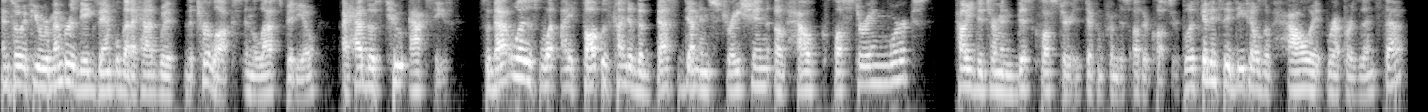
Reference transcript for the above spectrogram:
And so if you remember the example that I had with the Turloughs in the last video, I had those two axes. So that was what I thought was kind of the best demonstration of how clustering works, how you determine this cluster is different from this other cluster. But let's get into the details of how it represents that.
